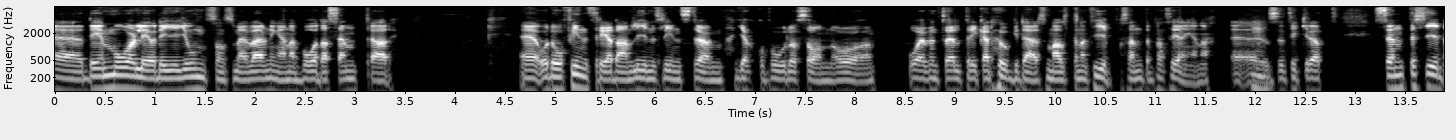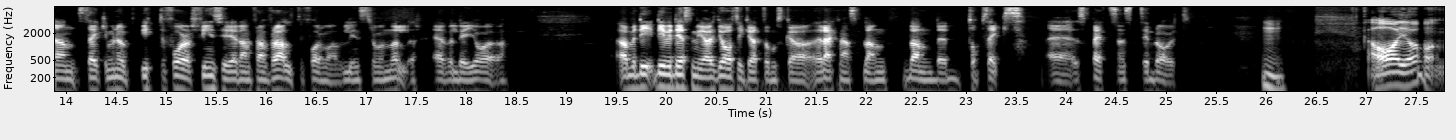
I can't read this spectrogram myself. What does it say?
Eh, Det är Morley och det är Jonsson som är värvningarna, båda centrar. Och då finns redan Linus Lindström, Jakob Olofsson och, och eventuellt Rickard Hugg där som alternativ på centerplaceringarna. Mm. Så jag tycker att centersidan stärker man upp. Ytterforwards finns ju redan framförallt i form av Lindström och Möller. Är väl det jag... Ja, men det, det är väl det som gör att jag tycker att de ska räknas bland, bland eh, topp sex. Eh, spetsen ser bra ut. Ja, jag,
